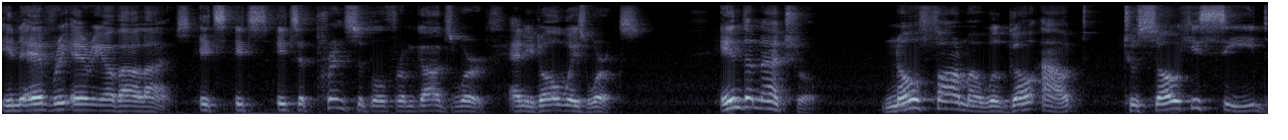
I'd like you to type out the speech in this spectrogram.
in every area of our lives. It's, it's, it's a principle from God's Word, and it always works. In the natural, no farmer will go out to sow his seed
